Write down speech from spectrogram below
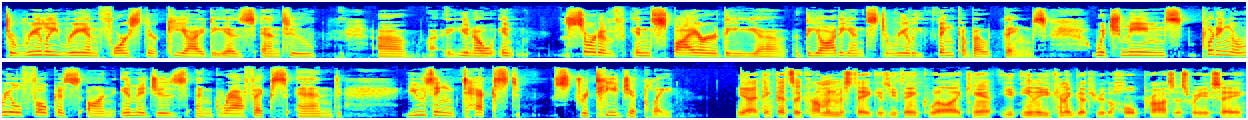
to really reinforce their key ideas and to uh, you know, in, sort of inspire the uh, the audience to really think about things, which means putting a real focus on images and graphics and using text strategically. Yeah, I think that's a common mistake. Is you think, well, I can't. You, you know, you kind of go through the whole process where you say.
